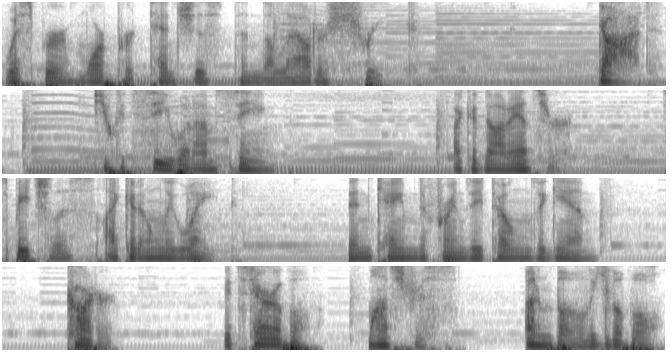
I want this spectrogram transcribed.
whisper more pretentious than the loudest shriek. God, if you could see what I'm seeing. I could not answer. Speechless, I could only wait. Then came the frenzied tones again. Carter, it's terrible, monstrous, unbelievable.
